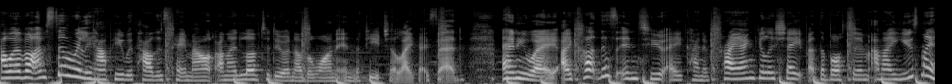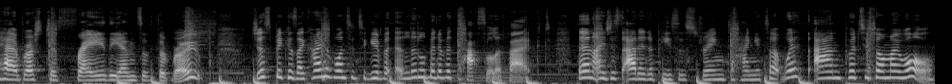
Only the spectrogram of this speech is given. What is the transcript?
However, I'm still really happy with how this came out, and I'd love to do another one in the future, like I said. Anyway, I cut this into a kind of triangular shape at the bottom, and I used my my hairbrush to fray the ends of the rope just because I kind of wanted to give it a little bit of a tassel effect. Then I just added a piece of string to hang it up with and put it on my wall.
